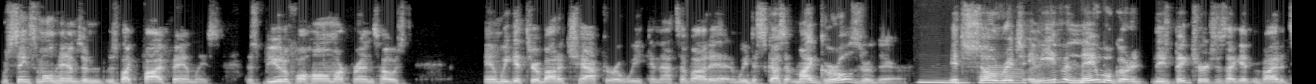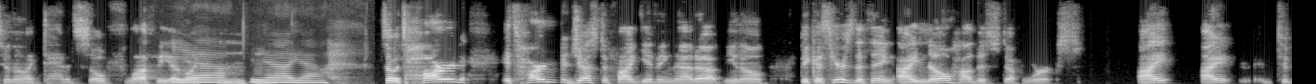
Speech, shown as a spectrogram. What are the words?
we sing some old hymns, and there's like five families. This beautiful home our friends host, and we get through about a chapter a week, and that's about it. And we discuss it. My girls are there. Mm, it's so wow. rich, and even they will go to these big churches I get invited to, and they're like, "Dad, it's so fluffy." I'm yeah, like, mm-hmm. "Yeah, yeah." So it's hard. It's hard to justify giving that up, you know, because here's the thing: I know how this stuff works I I to,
